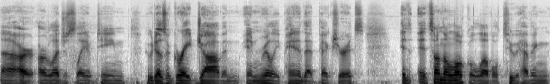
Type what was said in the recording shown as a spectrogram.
uh, our, our legislative team who does a great job and, and really painted that picture. It's it, it's on the local level too, having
